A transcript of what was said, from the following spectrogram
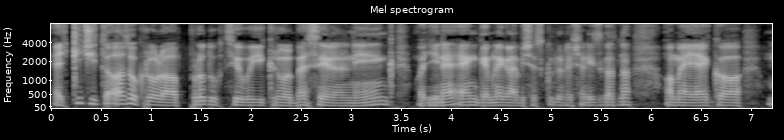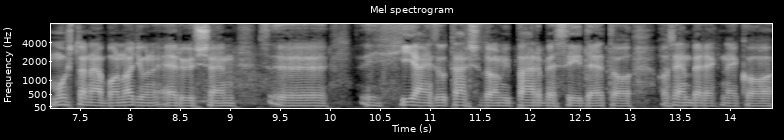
egy kicsit azokról a produkcióikról beszélnénk, vagy én engem legalábbis ez különösen izgatna, amelyek a mostanában nagyon erősen ö, hiányzó társadalmi párbeszédet, a, az embereknek a,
